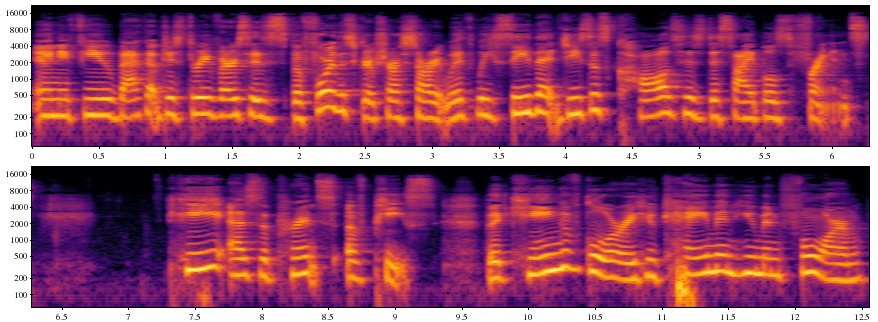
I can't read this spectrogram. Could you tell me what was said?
And if you back up just three verses before the scripture I started with, we see that Jesus calls his disciples friends. He, as the Prince of Peace, the King of Glory who came in human form,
